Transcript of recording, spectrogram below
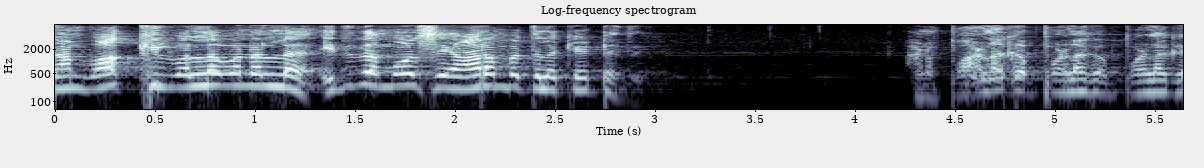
நான் வாக்கில் வல்லவன் அல்ல. இதுதான் மோசை ஆரம்பத்தில் கேட்டது. ஆனால் பழக பழக பழக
